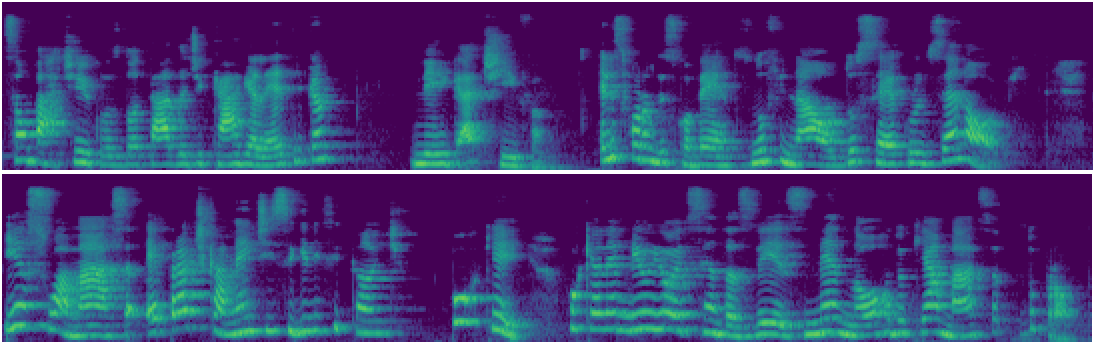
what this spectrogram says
são partículas dotadas de carga elétrica negativa. Eles foram descobertos no final do século XIX e a sua massa é praticamente insignificante. Por quê? Porque ela é 1.800 vezes menor do que a massa do próton.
